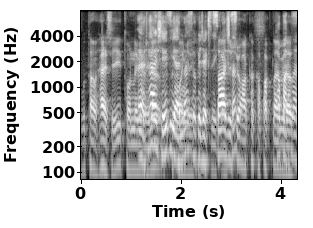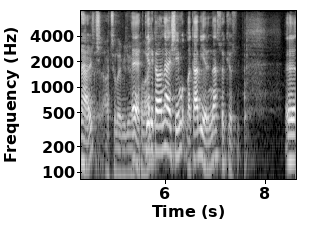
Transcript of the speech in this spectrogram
Bu tam her şeyi tornavidayla Evet, her şeyi bir sıkman yerden gerekiyor. sökeceksin ilk Sadece başta. şu arka kapaklar, Kapaklar biraz hariç. açılabiliyor Evet, kolay. geri kalan her şeyi mutlaka bir yerinden söküyorsun. Ee,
